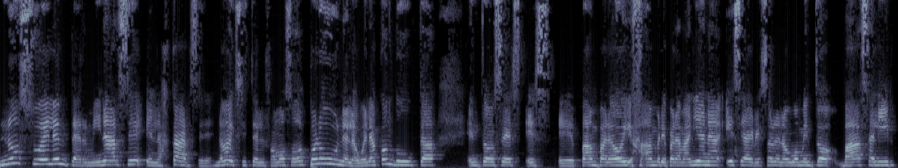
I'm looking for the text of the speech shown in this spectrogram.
no suelen terminarse en las cárceles, ¿no? Existe el famoso dos por uno, la buena conducta, entonces es eh, pan para hoy, hambre para mañana, ese agresor en algún momento va a salir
